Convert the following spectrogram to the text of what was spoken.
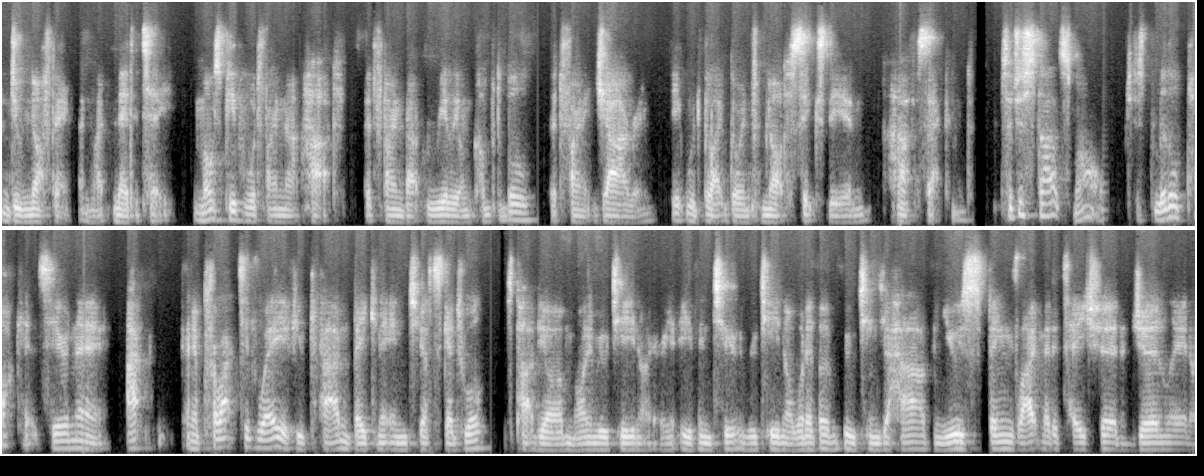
and do nothing and like meditate. Most people would find that hard. They'd find that really uncomfortable. They'd find it jarring. It would be like going from not to 60 in half a second. So just start small, just little pockets here and there. Act in a proactive way if you can, baking it into your schedule as part of your morning routine or even to routine or whatever routines you have, and use things like meditation and journaling and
